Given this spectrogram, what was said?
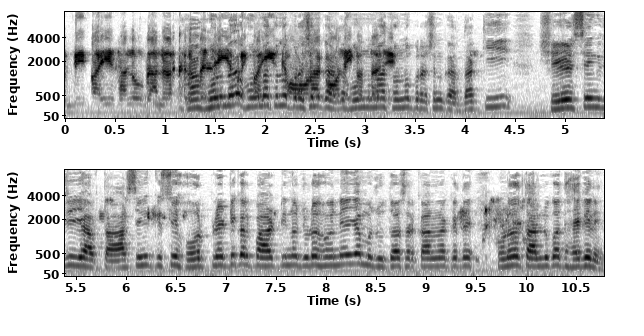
ਵੀ ਭਾਈ ਸਾਨੂੰ ਗੱਲ ਰੱਖਣ ਹਾਂ ਦੇ ਹੁਣ ਲਈ ਹੁਣ ਮੈਂ ਤੁਹਾਨੂੰ ਪ੍ਰਸ਼ਨ ਕਰਦਾ ਹੁਣ ਮੈਂ। ਤੁਹਾਨੂੰ ਪ੍ਰਸ਼ਨ ਕਰਦਾ ਕਿ ਸ਼ੇਰ ਸਿੰਘ ਜੀ ਜਾਂ ਅਵਤਾਰ ਸਿੰਘ ਕਿਸੇ ਹੋਰ ਪੋਲੀਟੀਕਲ ਪਾਰਟੀ ਨਾਲ ਜੁੜੇ ਹੋਏ ਨੇ ਜਾਂ ਮੌਜੂਦਾ ਸਰਕਾਰ ਨਾਲ ਕਿਤੇ ਉਹਨਾਂ ਦੇ ਤਾਲੁਕਾਤ ਹੈਗੇ ਨੇ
